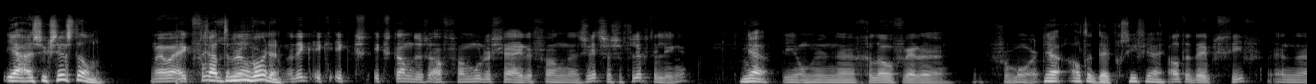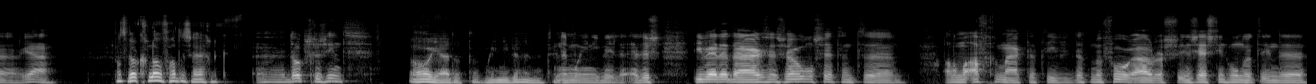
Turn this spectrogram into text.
ja, succes dan. Nou, maar ik voel Gaat hem wel- niet worden. Want ik, ik, ik, ik stam dus af van moederszijde van eh, Zwitserse vluchtelingen. Ja, Die om hun eh, geloof werden vermoord. ja altijd depressief, jij. Altijd depressief. En eh, ja, Wat welk geloof hadden ze eigenlijk? Eh, doopsgezind. Oh ja, dat, dat moet je niet willen En natuurlijk. dat moet je niet willen. En dus die werden daar zo ontzettend eh, allemaal afgemaakt dat, die, dat mijn voorouders in 1600 in de,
